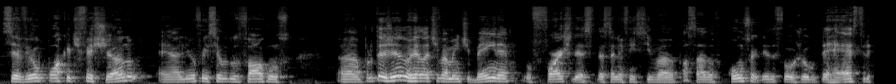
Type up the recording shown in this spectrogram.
você vê o pocket fechando, é, a linha ofensiva dos Falcons uh, protegendo relativamente bem, né? O forte desse, dessa linha ofensiva ano passado com certeza foi o jogo terrestre,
